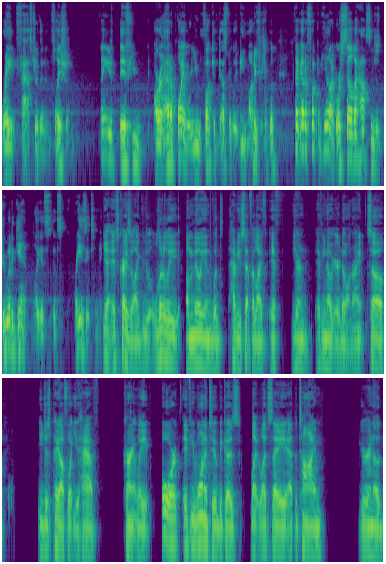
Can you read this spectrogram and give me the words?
rate faster than inflation. And you, if you are at a point where you fucking desperately need money for something, take out a fucking HELOC or sell the house and just do it again. Like it's it's crazy to me. yeah, it's crazy. Like, literally, a million would have you set for life if you're if you know what you're doing, right? So you just pay off what you have currently, or if you wanted to, because like let's say at the time you're in a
